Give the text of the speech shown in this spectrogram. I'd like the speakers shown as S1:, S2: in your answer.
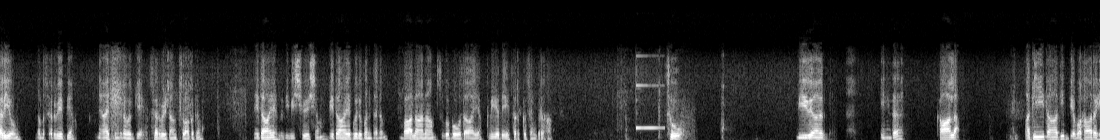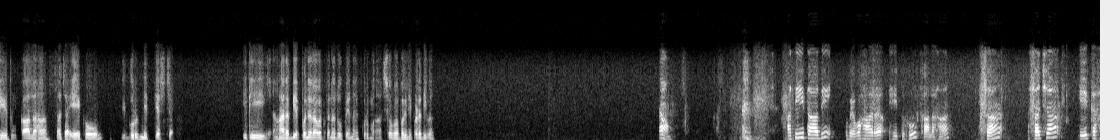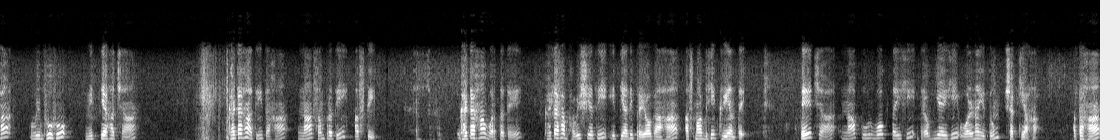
S1: हरि ओम्, नमः सर्वेभ्यः। न्यायचन्द्रवर्गे सर्वेषां स्वागतम्। निधाय हृदि विश्वेशं विधाय गुरुवन्दनं, बालानां सुखबोधाय क्रियते तर्कसङ्ग्रहः। So, we are in the kala व्यवहारहेतुकालः स च एको विभुर्नित्यश्च इति आरभ्य पुनरावर्तनरूपेण कुर्मः। शोभा भगिनी, पठति वा?
S2: अतीतादिव्यवहारहेतुः कालः स स च एकः विभुः नित्यः च घटः अतीतः न सम्प्रति अस्ति। घटः वर्तते घटः भविष्यति इत्यादि प्रयोगाः अस्माभिः क्रियन्ते। ते च न पूर्वोक्तैः द्रव्यैः वर्णयितुं शक्याः। अतः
